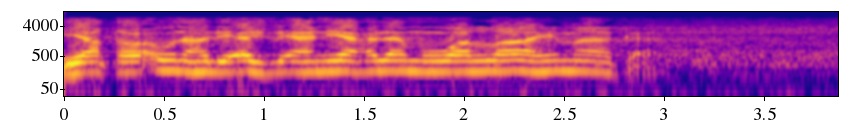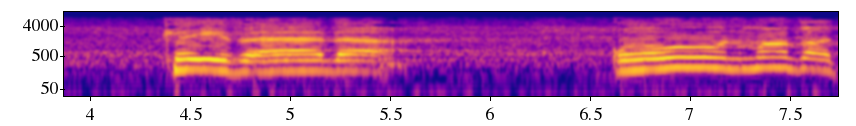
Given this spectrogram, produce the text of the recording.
يقرؤونه لأجل أن يعلموا والله ما كان كيف هذا؟ قرون مضت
